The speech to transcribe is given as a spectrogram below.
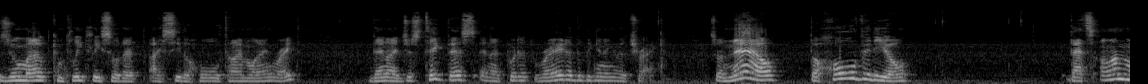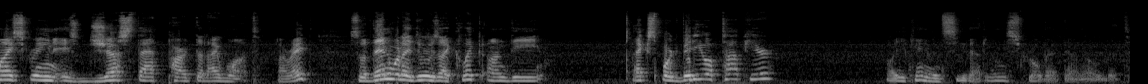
zoom out completely so that I see the whole timeline, right? Then I just take this and I put it right at the beginning of the track. So now the whole video that's on my screen is just that part that I want, all right? So then what I do is I click on the export video up top here. Oh, you can't even see that. Let me scroll that down a little bit.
